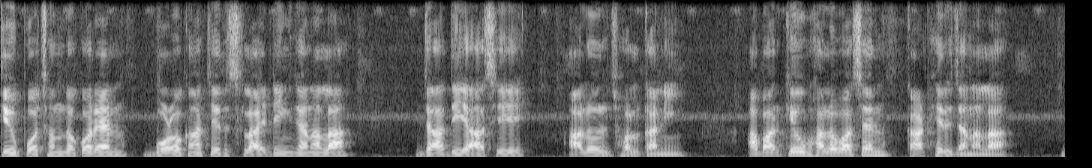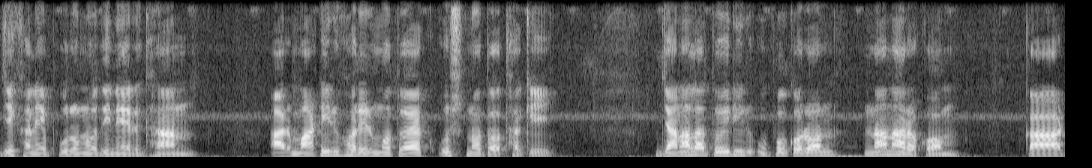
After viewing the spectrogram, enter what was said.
কেউ পছন্দ করেন বড় কাঁচের স্লাইডিং জানালা, যা দিয়ে আসে আলোর ঝলকানি। আবার কেউ ভালোবাসেন কাঠের জানালা, যেখানে পুরনো দিনের ঘ্রাণ আর মাটির ঘরের মতো এক উষ্ণতা থাকে। জানালা তৈরির উপকরণ নানা রকম, কাঠ,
